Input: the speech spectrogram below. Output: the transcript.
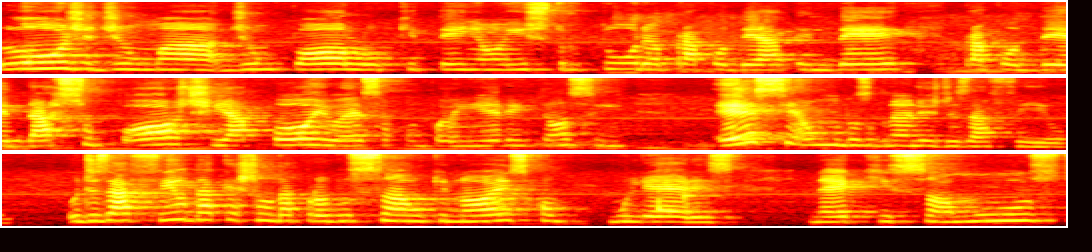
longe de, uma, de um polo que tenha estrutura para poder atender, para poder dar suporte e apoio a essa companheira. Então, assim, esse é um dos grandes desafios. O desafio da questão da produção, que nós, como mulheres, né, que somos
